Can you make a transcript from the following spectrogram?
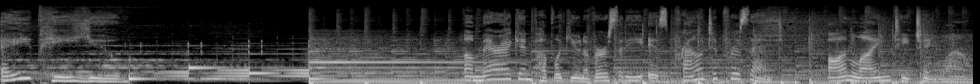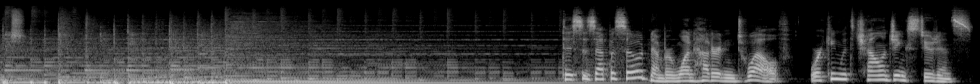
APU. American Public University is proud to present Online Teaching Lounge. This is episode number 112 Working with Challenging Students.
